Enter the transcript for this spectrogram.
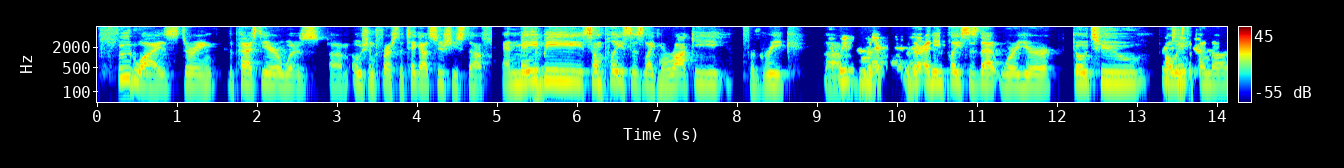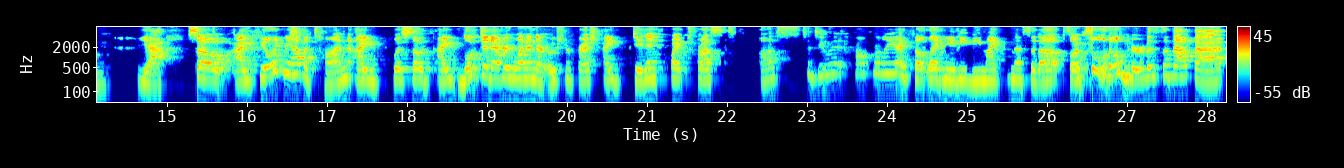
food wise during the past year was um, ocean fresh the takeout sushi stuff and maybe some places like meraki for greek um, were, there, were there any places that were your go-to always depend on yeah. So I feel like we have a ton. I was so I looked at everyone in their Ocean Fresh. I didn't quite trust us to do it properly. I felt like maybe we might mess it up. So I was a little nervous about that.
